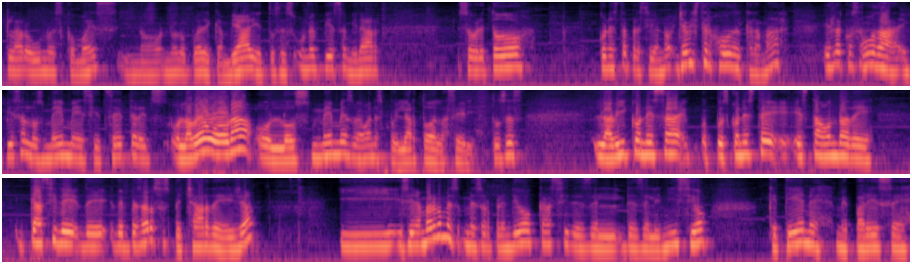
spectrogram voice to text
claro, uno es como es y no, no lo puede cambiar. Y entonces uno empieza a mirar, sobre todo con esta presión, ¿no? ¿Ya viste el juego del calamar? Es la cosa moda, empiezan los memes y etcétera. o la veo ahora o los memes me van a spoilar toda la serie. Entonces la vi con esa, pues con este, esta onda de casi de, de, empezar a sospechar de ella. Y, sin embargo me, me, sorprendió casi desde el, desde el inicio que tiene, me parece,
